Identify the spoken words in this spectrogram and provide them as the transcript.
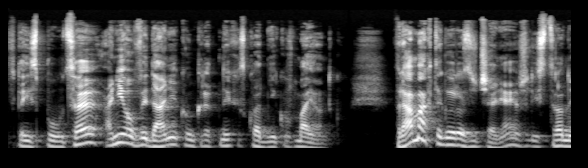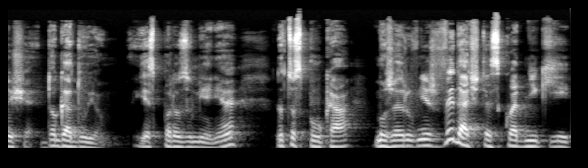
w tej spółce, a nie o wydanie konkretnych składników majątku. W ramach tego rozliczenia, jeżeli strony się dogadują, jest porozumienie, no to spółka może również wydać te składniki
